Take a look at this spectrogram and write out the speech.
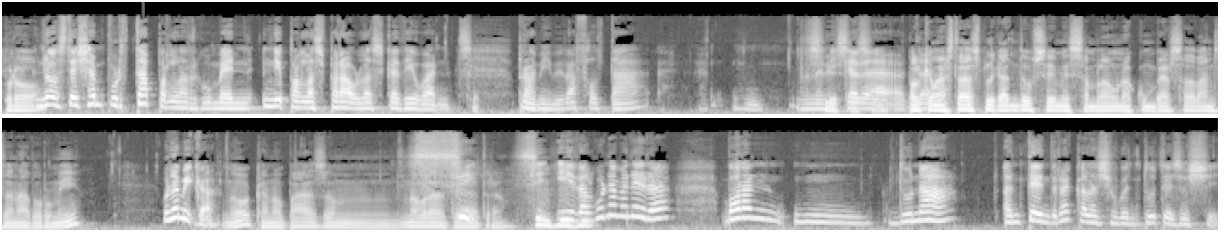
però... No es deixen portar per l'argument ni per les paraules que diuen. Sí. Però a mi m'hi va faltar una sí, mica sí, sí. de... Pel de... que m'estàs explicant deu ser més semblant una conversa d'abans d'anar a dormir, Una mica. no? que no pas un- una obra de Sí, teatre. sí, i d'alguna manera volen mm, donar a entendre que la joventut és així.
